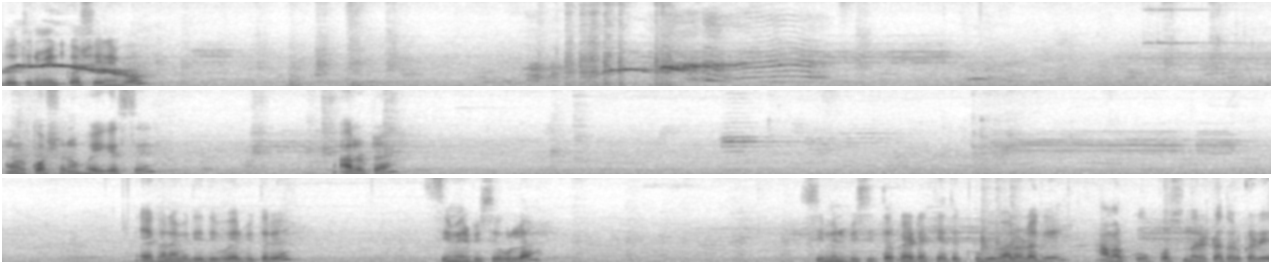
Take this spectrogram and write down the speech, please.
দুই তিন মিনিট কষিয়ে নেব। আমার কষানো হয়ে গেছে আলুটা। এখন আমি দিয়ে দিব এর ভিতরে সিমের বিচিগুলা। সিমের বিচির তরকারিটা খেতে খুবই ভালো লাগে। আমার খুব পছন্দের একটা তরকারি।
